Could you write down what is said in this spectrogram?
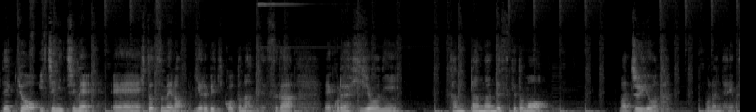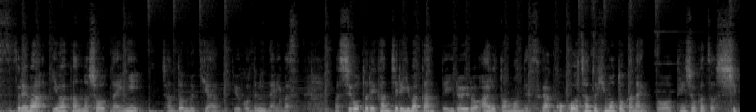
で、今日1日目、えー、1つ目のやるべきことなんですが、えこれは非常に簡単なんですけども、まあ、重要なものになります。それは違和感の正体にちゃんと向き合うということになります。まあ、仕事で感じる違和感っていろいろあると思うんですが、ここをちゃんと紐解かないと転職活動失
